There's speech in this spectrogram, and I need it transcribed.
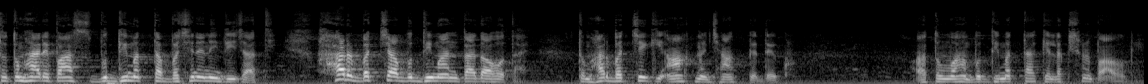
तो तुम्हारे पास बुद्धिमत्ता बचने नहीं दी जाती। हर बच्चा बुद्धिमान पैदा होता है। तुम हर बच्चे की आँख में झाँक के देखो। और तुम वहाँ बुद्धिमत्ता के लक्षण पाओगे।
